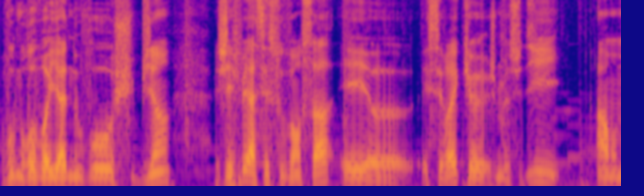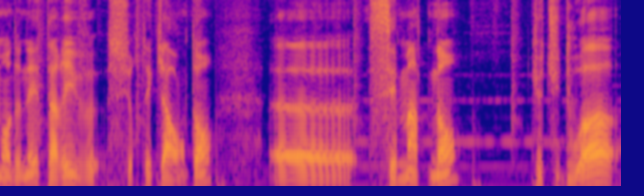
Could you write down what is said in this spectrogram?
Vous me revoyez à nouveau, je suis bien j'ai fait assez souvent ça euh, et, c'est vrai que je me suis dit, à un moment donné, tu arrives sur tes 40 ans, euh, c'est maintenant que tu dois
